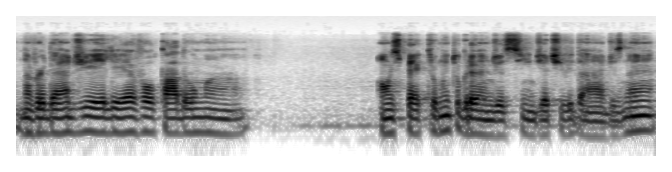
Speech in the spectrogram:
na verdade, ele é voltado a uma a um espectro muito grande assim de atividades, né?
